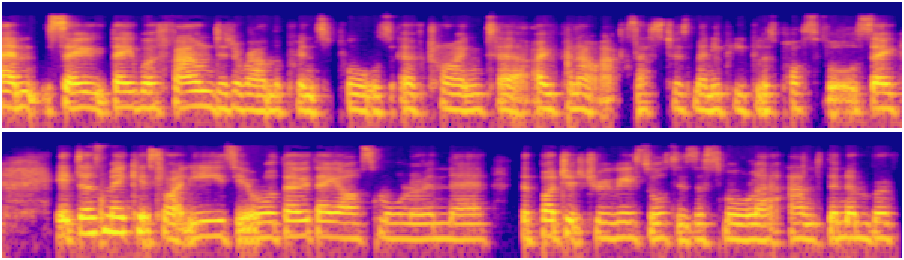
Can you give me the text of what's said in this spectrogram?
Um, so they were founded around the principles of trying to open out access to as many people as possible. So it does make it slightly easier, although they are smaller and their the budgetary resources are smaller and the number of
